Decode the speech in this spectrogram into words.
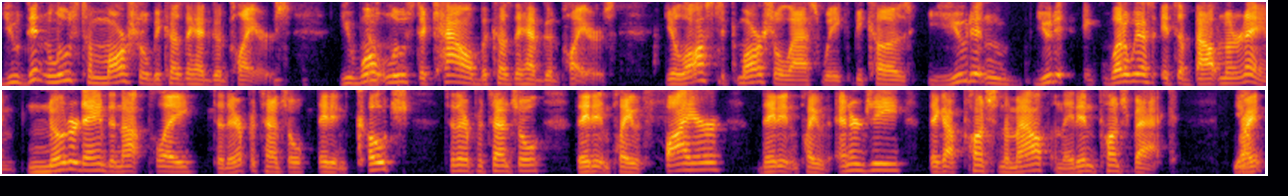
you didn't lose to Marshall because they had good players. You won't no. lose to Cal because they have good players. You lost to Marshall last week because you didn't. You did. What do we? It's about Notre Dame. Notre Dame did not play to their potential. They didn't coach to their potential. They didn't play with fire. They didn't play with energy. They got punched in the mouth and they didn't punch back. Yep. Right.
